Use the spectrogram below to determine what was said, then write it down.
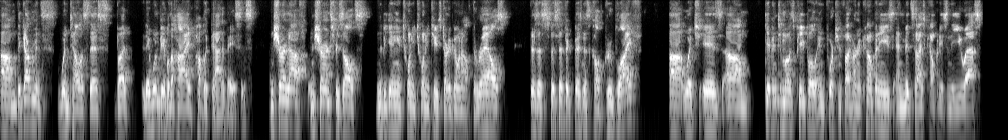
um, the governments wouldn't tell us this, but they wouldn't be able to hide public databases. And sure enough, insurance results in the beginning of 2022 started going off the rails. There's a specific business called Group Life, uh, which is um, given to most people in Fortune 500 companies and mid-sized companies in the U.S.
